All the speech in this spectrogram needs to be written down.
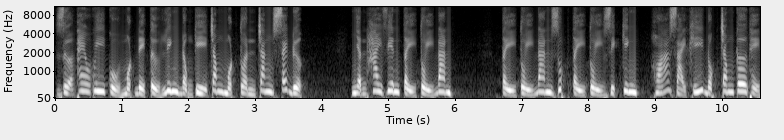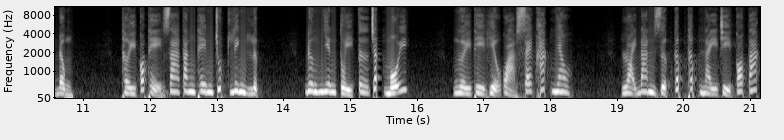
Dựa theo quy củ một đệ tử linh động kỳ trong một tuần trăng sẽ được. Nhận hai viên tẩy tuổi đan. Tẩy tuổi đan giúp tẩy tuổi dịch kinh, hóa giải khí độc trong cơ thể đồng. Thời có thể gia tăng thêm chút linh lực. Đương nhiên tùy tư chất mỗi. Người thì hiệu quả sẽ khác nhau. Loại đan dược cấp thấp này chỉ có tác.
